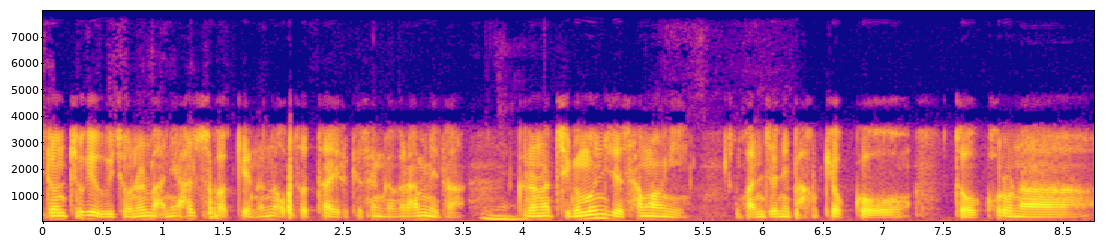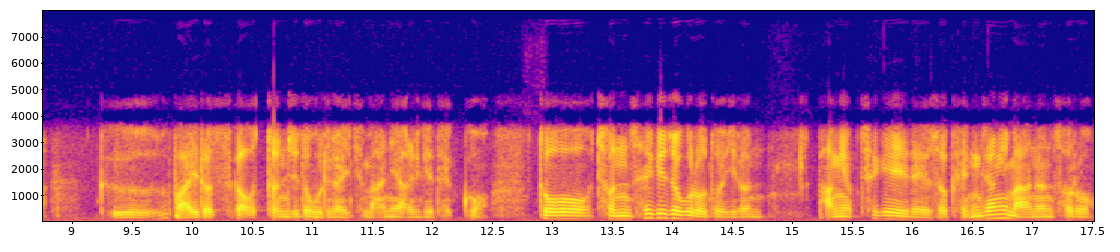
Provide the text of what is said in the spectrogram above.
이런 쪽에 의존을 많이 할 수밖에는 없었다 이렇게 생각을 합니다. 네. 그러나 지금은 이제 상황이 완전히 바뀌었고 또 코로나 그 바이러스가 어떤지도 우리가 이제 많이 알게 됐고 또 전 세계적으로도 이런 방역 체계에 대해서 굉장히 많은 서로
